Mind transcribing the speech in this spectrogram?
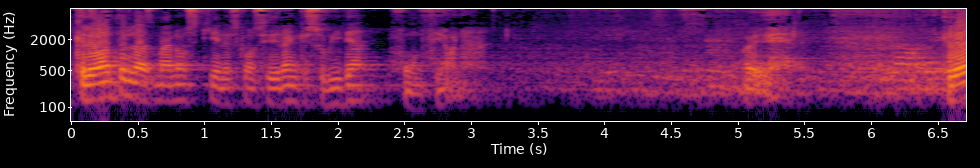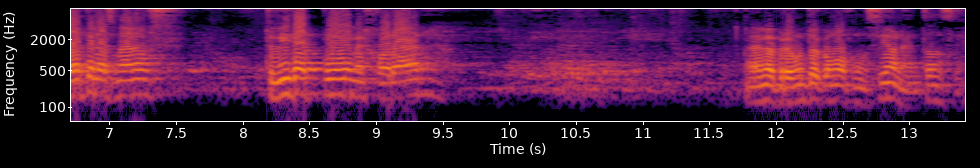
Que levanten las manos quienes consideran que su vida funciona. Muy bien. Que levante las manos. ¿Tu vida puede mejorar? A mí me pregunto cómo funciona entonces.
